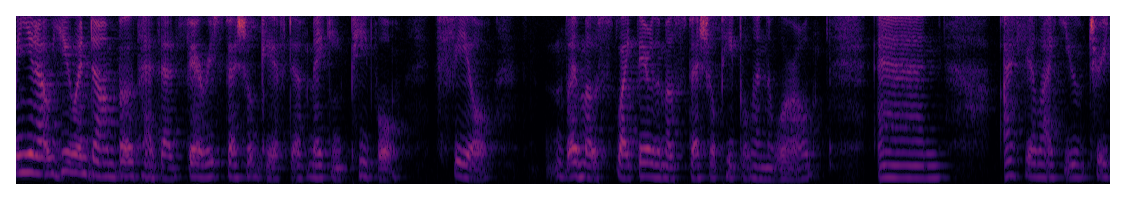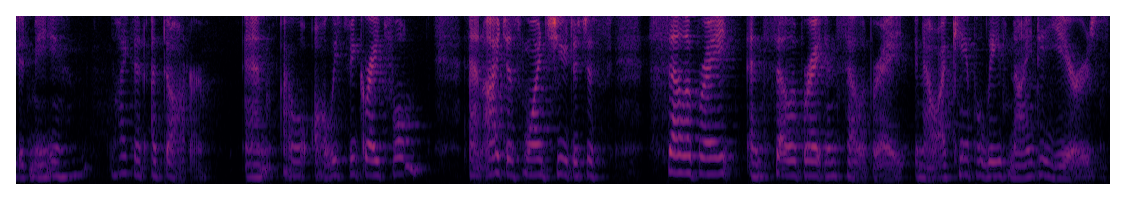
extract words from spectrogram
you know, you and Don both had that very special gift of making people feel the most like they're the most special people in the world. And I feel like you've treated me like a, a daughter, and I will always be grateful. And I just want you to just celebrate and celebrate and celebrate. You know, I can't believe 90 years.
